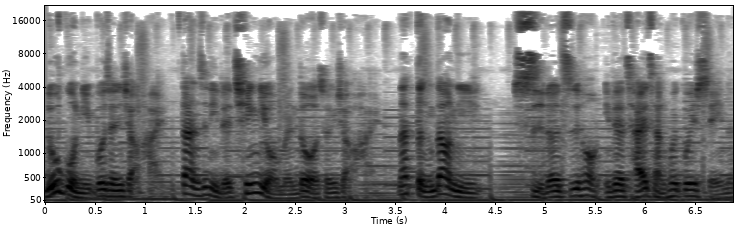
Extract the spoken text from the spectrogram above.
如果你不生小孩，但是你的亲友们都有生小孩，那等到你死了之后，你的财产会归谁呢？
